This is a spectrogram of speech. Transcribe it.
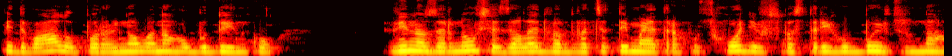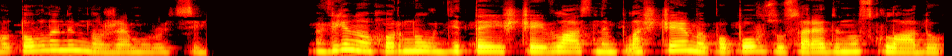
підвалу поруйнованого будинку. Він озирнувся за ледве в двадцяти метрах у сходів спостеріг убивцю з наготовленим ножем у руці. Він охорнув дітей ще й власним плащем і поповз усередину складу.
